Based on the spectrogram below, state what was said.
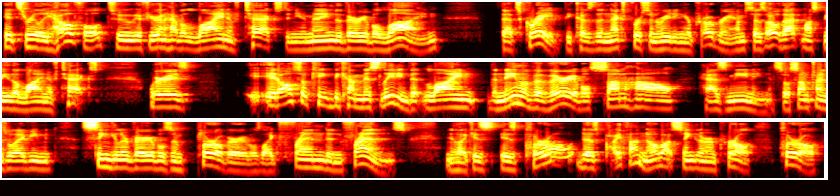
it's really helpful to, if you're going to have a line of text and you name the variable line, that's great because the next person reading your program says, oh, that must be the line of text. Whereas it also can become misleading that line, the name of a variable somehow has meaning. so sometimes we'll have even singular variables and plural variables like friend and friends. You're like, is, is plural? Does Python know about singular and plural? Plural.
